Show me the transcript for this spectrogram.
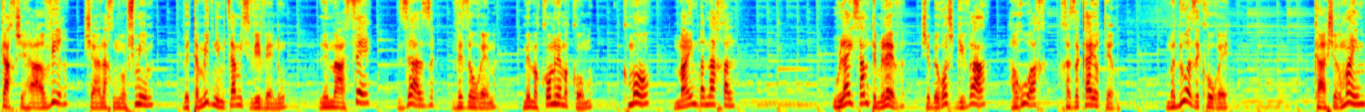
כך שהאוויר שאנחנו נושמים ותמיד נמצא מסביבנו, למעשה זז וזורם ממקום למקום, כמו מים בנחל. אולי שמתם לב שבראש גבעה הרוח חזקה יותר. מדוע זה קורה? כאשר מים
